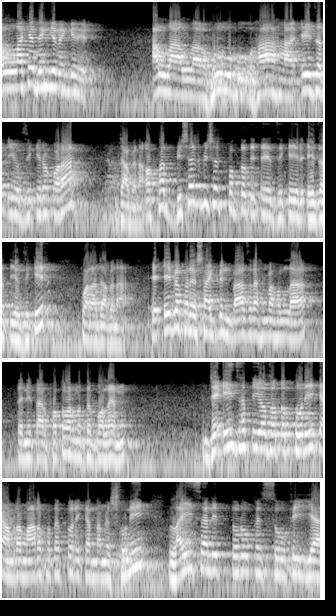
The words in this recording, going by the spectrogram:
আল্লাহকে ভেঙে ভেঙে আল্লাহ আল্লাহ, হু হু, হা হা, এই জাতীয় জিকিরও করা যাবে না। অর্থাৎ বিশেষ বিশেষ পদ্ধতিতে জিকির, এই জাতীয় জিকির করা যাবে না। এই ব্যাপারে শাইখ বিন বাজ রাহমাহুল্লাহ, তিনি তার ফতোয়ার মধ্যে বলেন যে এই জাতীয় যত তরিকা আমরা মারফতের তরিকার নামে শুনি লাইসালি তরুকে সুফিয়া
